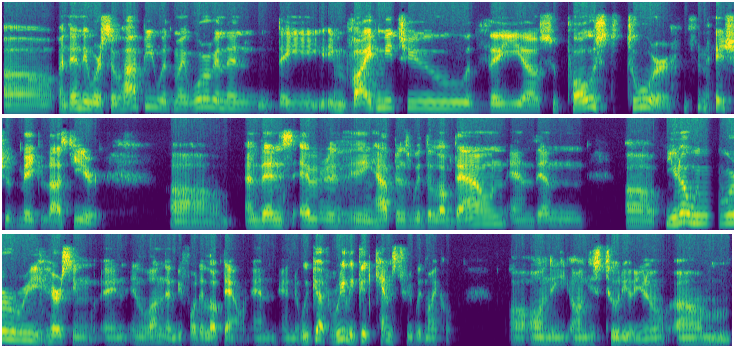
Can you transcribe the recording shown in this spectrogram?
Uh, and then they were so happy with my work, and then they invite me to the uh, supposed tour they should make last year. Um, and then everything happens with the lockdown, and then uh, you know, we were rehearsing in, in London before the lockdown, and, and we got really good chemistry with Michael uh, on the on the studio, you know. Um,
